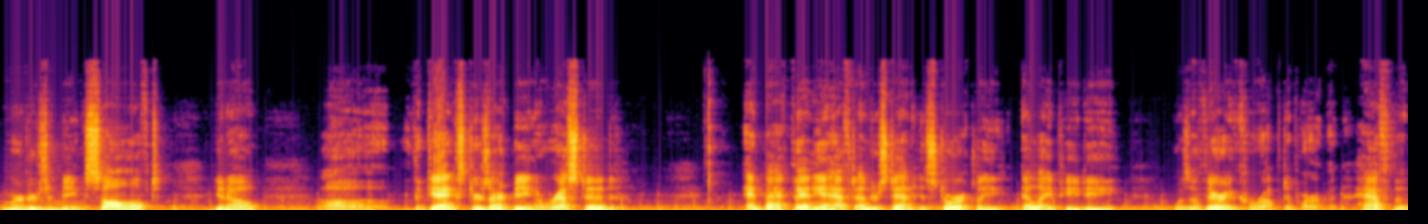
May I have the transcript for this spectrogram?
murders are being solved. You know, uh, the gangsters aren't being arrested. And back then, you have to understand historically, LAPD was a very corrupt department. Half the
